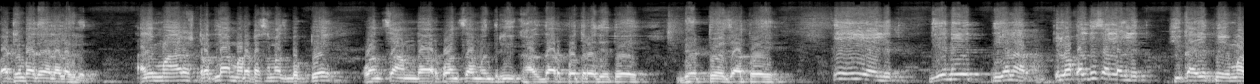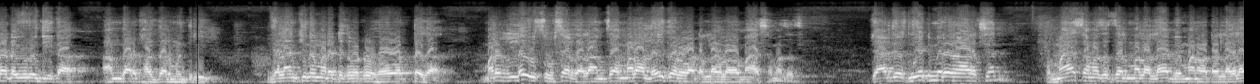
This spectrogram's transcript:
पाठिंबा द्यायला लागलेत. आणि महाराष्ट्रातला मराठा समाज बघतोय कोणचा आमदार कोणचा मंत्री खासदार पत्र देतोय भेटतोय जातोय. तेही यायलेत. जे नाही येत- येणार. ते लोकांना दिसायला लागलेत. ही काय येत नाही? मराठा विरोधी का? आमदार खासदार मंत्री ज्याला आणखीनं मराठीचं वाटोळ व्हावं वाटतं का? मराठी लय हुशार झाला आमचा. मला लय गर्व वाटायला लागला हो माया समाजाचा. चार दिवस लेट मिळेल आरक्षण पण माया समाजाचा मला लय अभिमान वाटायला लागला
